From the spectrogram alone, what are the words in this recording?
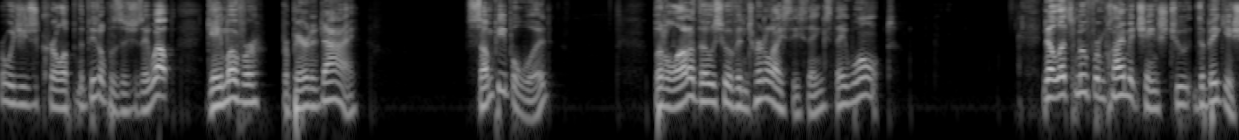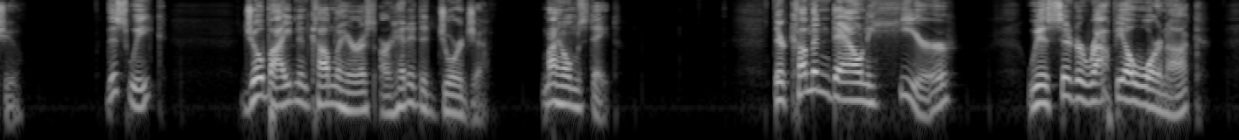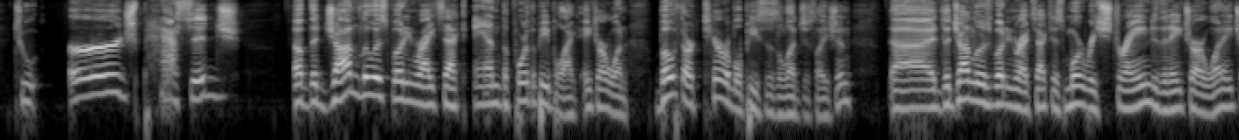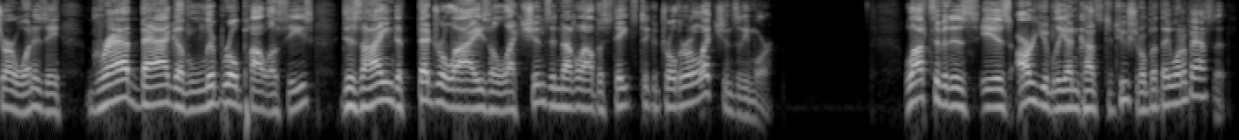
Or would you just curl up in the fetal position and say, well, game over, prepare to die? Some people would, but a lot of those who have internalized these things, they won't. Now let's move from climate change to the big issue. This week, Joe Biden and Kamala Harris are headed to Georgia, my home state. They're coming down here with Senator Raphael Warnock to urge passage of the John Lewis Voting Rights Act and the For the People Act, H.R. 1. Both are terrible pieces of legislation. Uh, the John Lewis Voting Rights Act is more restrained than H.R. 1. H.R. 1 is a grab bag of liberal policies designed to federalize elections and not allow the states to control their elections anymore. Lots of it is, is arguably unconstitutional, but they want to pass it.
